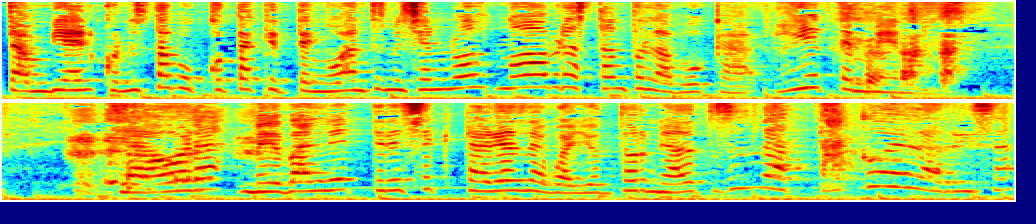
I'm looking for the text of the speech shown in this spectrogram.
también con esta bocota que tengo, antes me decían, no, no abras tanto la boca, ríete menos. y ahora me vale tres hectáreas de aguayón torneado, entonces me ataco de la risa.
